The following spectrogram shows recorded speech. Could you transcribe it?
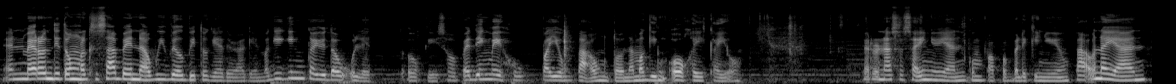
And meron ditong nagsasabi na we will be together again. Magiging kayo daw ulit. Okay, so pwedeng may hope pa yung taong to na maging okay kayo. Pero nasa sa inyo yan kung papabalikin nyo yung tao na yan,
